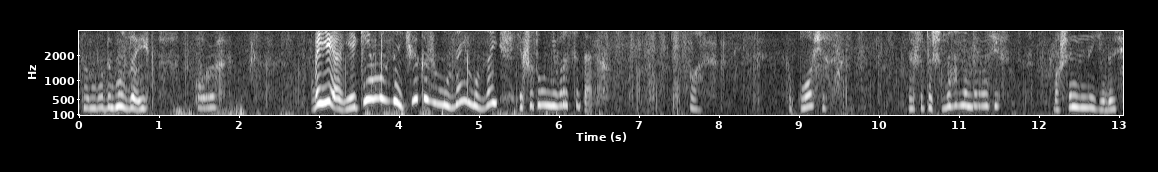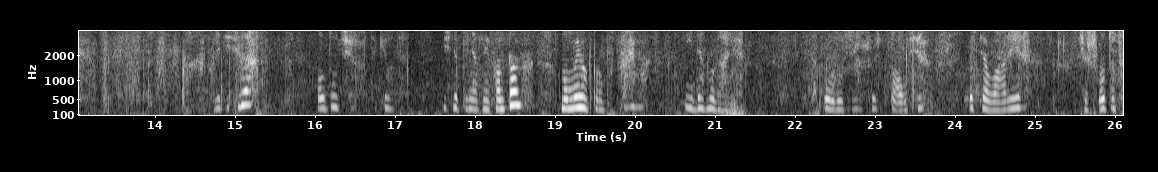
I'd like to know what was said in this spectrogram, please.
Там буде музей скоро. Бо який музей? Чого я кажу музей, музей, якщо то університет. О, така площа. Якщо тишина на дорозі, машини не їдуть. Так, прийти сюди. А тут такий от якийсь непонятний фонтан, але ми його пропускаємо і йдемо далі. О, тут щось сталося. Ось аварія. Чи що тут?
